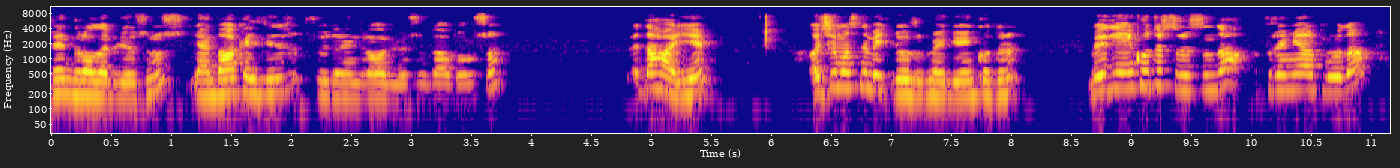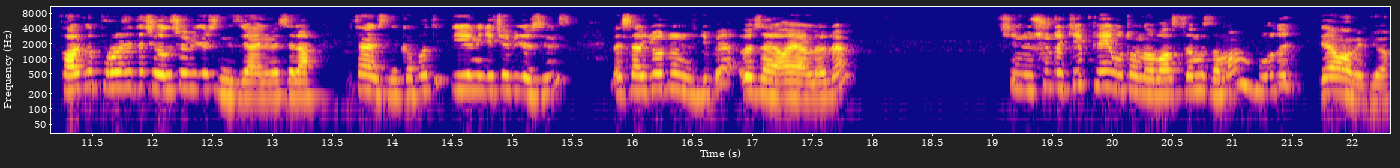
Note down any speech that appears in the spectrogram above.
render alabiliyorsunuz. Yani daha kaliteli sürede render alabiliyorsunuz daha doğrusu. Ve daha iyi. Açılmasını bekliyoruz Media Encoder'ın. Media Encoder sırasında Premiere Pro'da farklı projede çalışabilirsiniz. Yani mesela bir tanesini kapatıp diğerini geçebilirsiniz. Mesela gördüğünüz gibi özel ayarları. Şimdi şuradaki play butonuna bastığımız zaman burada devam ediyor.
